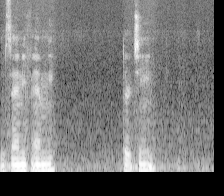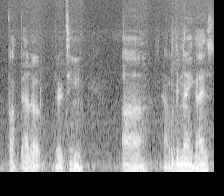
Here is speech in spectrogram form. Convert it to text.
Insanity Family, 13. Fuck that up, 13. Uh, Have a good night, guys.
